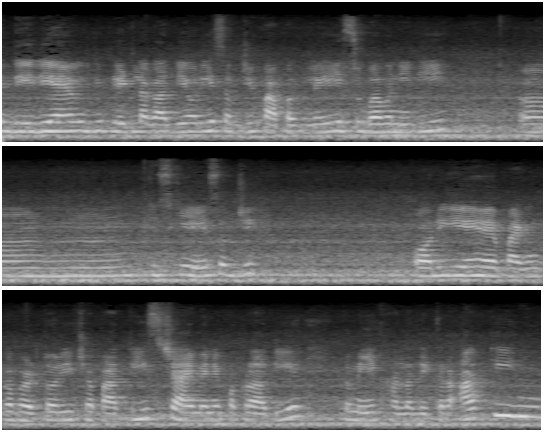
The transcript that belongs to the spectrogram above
दे दिया है, उनकी प्लेट लगा दी और ये सब्ज़ी पापा के लिए, ये सुबह बनी थी। किसकी है सब्ज़ी। और ये है बैगन का भरता और ये चपाती चाय मैंने पकड़ा दी है तो मैं ये खाना देकर आती हूँ।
